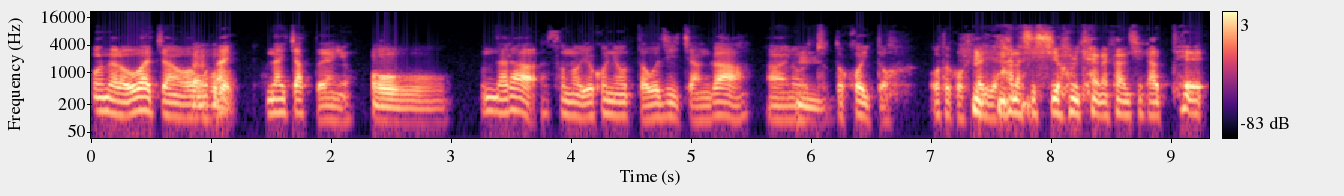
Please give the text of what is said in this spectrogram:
ほんならおばあちゃんはもう泣い泣いちゃったんよ。ほんなら、その横におったおじいちゃんが、あの、うんちょっと来いと。男二人で話しようみたいな感じになって、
